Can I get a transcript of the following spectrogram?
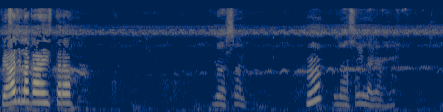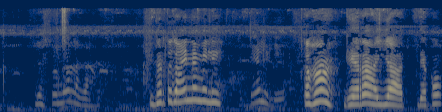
प्याज लगा है इस तरफ़। लहसुन। हम्म? लहसुन लगा है। लहसुन लगा है। इधर तो जाए नहीं मिली। कहाँ? घेरा है यार देखो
